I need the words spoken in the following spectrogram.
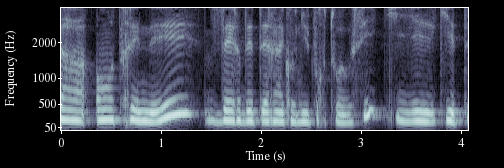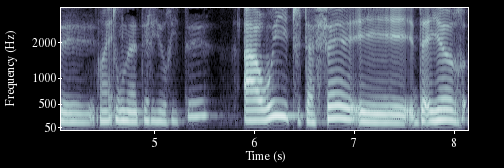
t'a entraîné vers des terrains connus pour toi aussi, qui, est, qui Ouais. ton intériorité? Ah oui, tout à fait. Et d'ailleurs,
